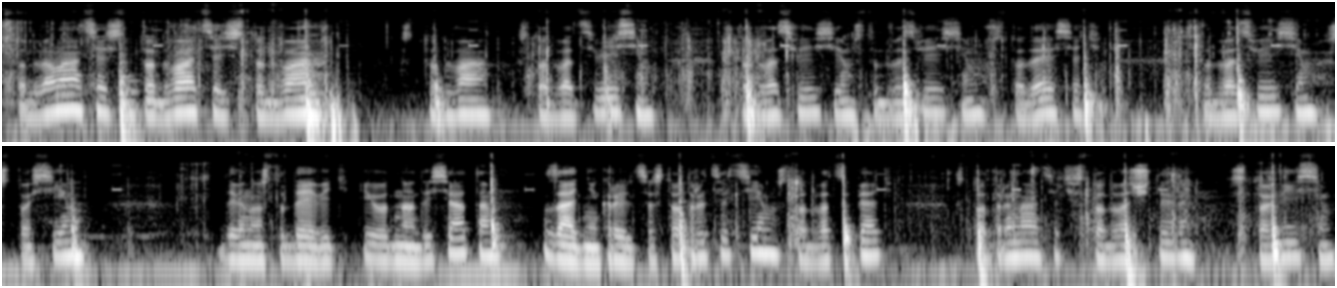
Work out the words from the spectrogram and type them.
112, 120, 102, 102, 128, 128, 128, 110, 128, 107, 99 і 1 десята. Задні крильця 137, 125, 113, 124, 108,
